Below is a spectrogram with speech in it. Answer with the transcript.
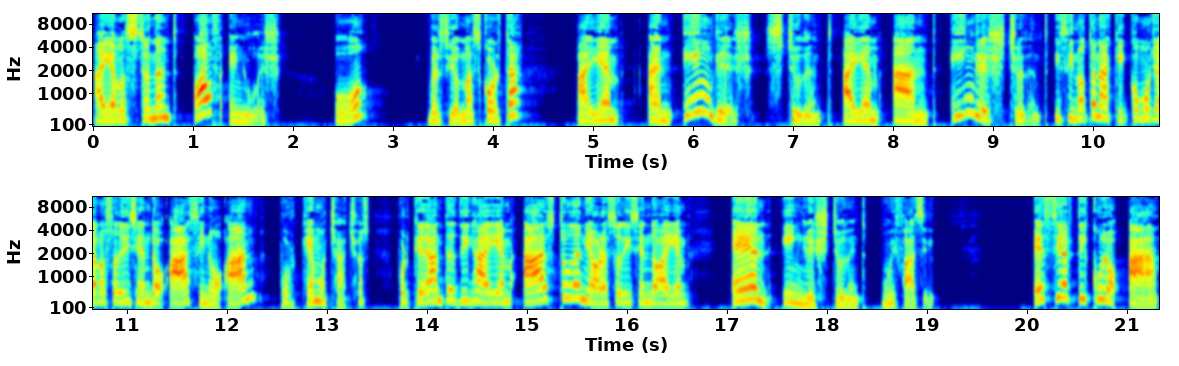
I am a student of English. O, versión más corta, I am an English student. I am an English student. Y si notan aquí, como ya no estoy diciendo a, sino an, ¿por qué, muchachos? Porque antes dije I am a student y ahora estoy diciendo I am an English student. Muy fácil. Este artículo a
